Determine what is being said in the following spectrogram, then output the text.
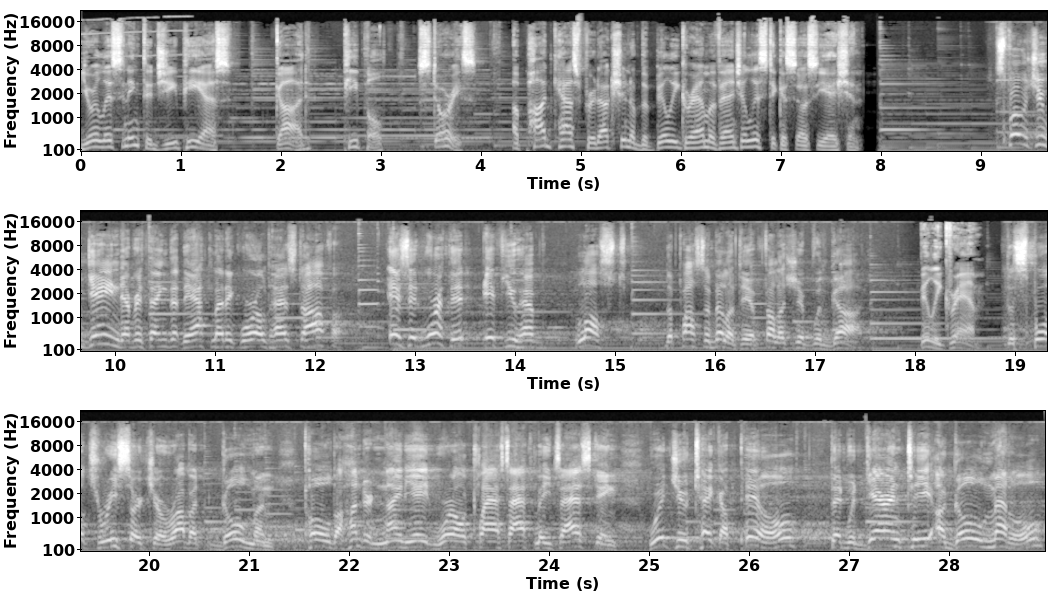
You're listening to GPS God, People, Stories, a podcast production of the Billy Graham Evangelistic Association. Suppose you gained everything that the athletic world has to offer. Is it worth it if you have lost the possibility of fellowship with God? Billy Graham, The sports researcher Robert Goldman polled 198 world class athletes asking, Would you take a pill that would guarantee a gold medal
